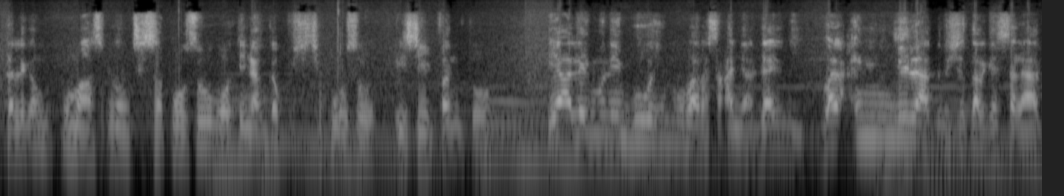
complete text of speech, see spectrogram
Talagang pumasok lang siya sa puso ko, tinanggap ko siya sa puso, isipan ko. Ialay mo na yung buhay mo para sa kanya. Dahil malaking milagro siya talaga sa lahat.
